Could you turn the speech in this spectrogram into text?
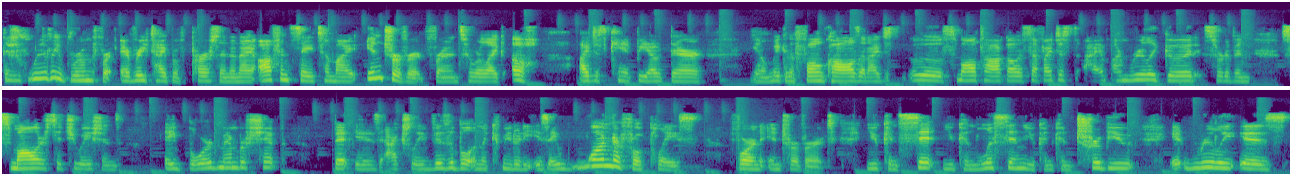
there's really room for every type of person. And I often say to my introvert friends who are like, oh, I just can't be out there you know, making the phone calls and I just ugh, small talk, all this stuff. I just I, I'm really good sort of in smaller situations a board membership that is actually visible in the community is a wonderful place for an introvert. You can sit, you can listen, you can contribute. It really is,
